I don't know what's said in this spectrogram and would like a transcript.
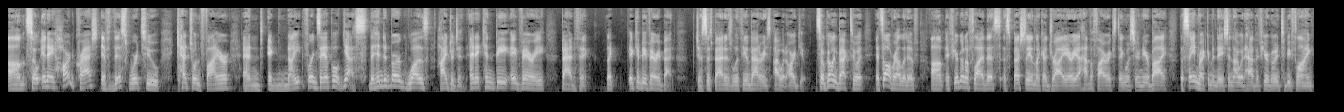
Um, so in a hard crash, if this were to catch on fire and ignite, for example, yes, the Hindenburg was hydrogen, and it can be a very bad thing. Like it can be very bad, just as bad as lithium batteries, I would argue so going back to it, it's all relative. Um, if you're going to fly this, especially in like a dry area, have a fire extinguisher nearby. The same recommendation I would have if you're going to be flying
